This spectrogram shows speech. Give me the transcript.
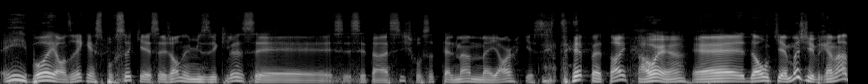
Hey, boy, on dirait que c'est pour ça que ce genre de musique-là, c'est, ces temps-ci, je trouve ça tellement meilleur que c'était peut-être. Ah ouais, hein? donc, moi, j'ai vraiment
